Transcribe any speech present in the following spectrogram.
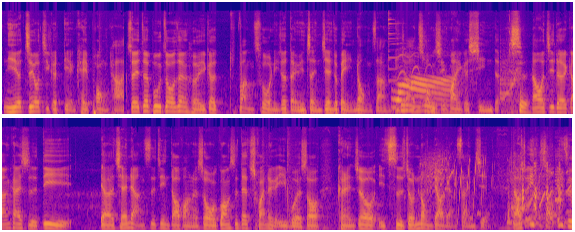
你只有几个点可以碰它，所以这步骤任何一个放错，你就等于整件就被你弄脏，你就要重新换一个新的。是，然后我记得刚开始第。呃，前两次进刀房的时候，我光是在穿那个衣服的时候，可能就一次就弄掉两三件，然后就一直手一直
